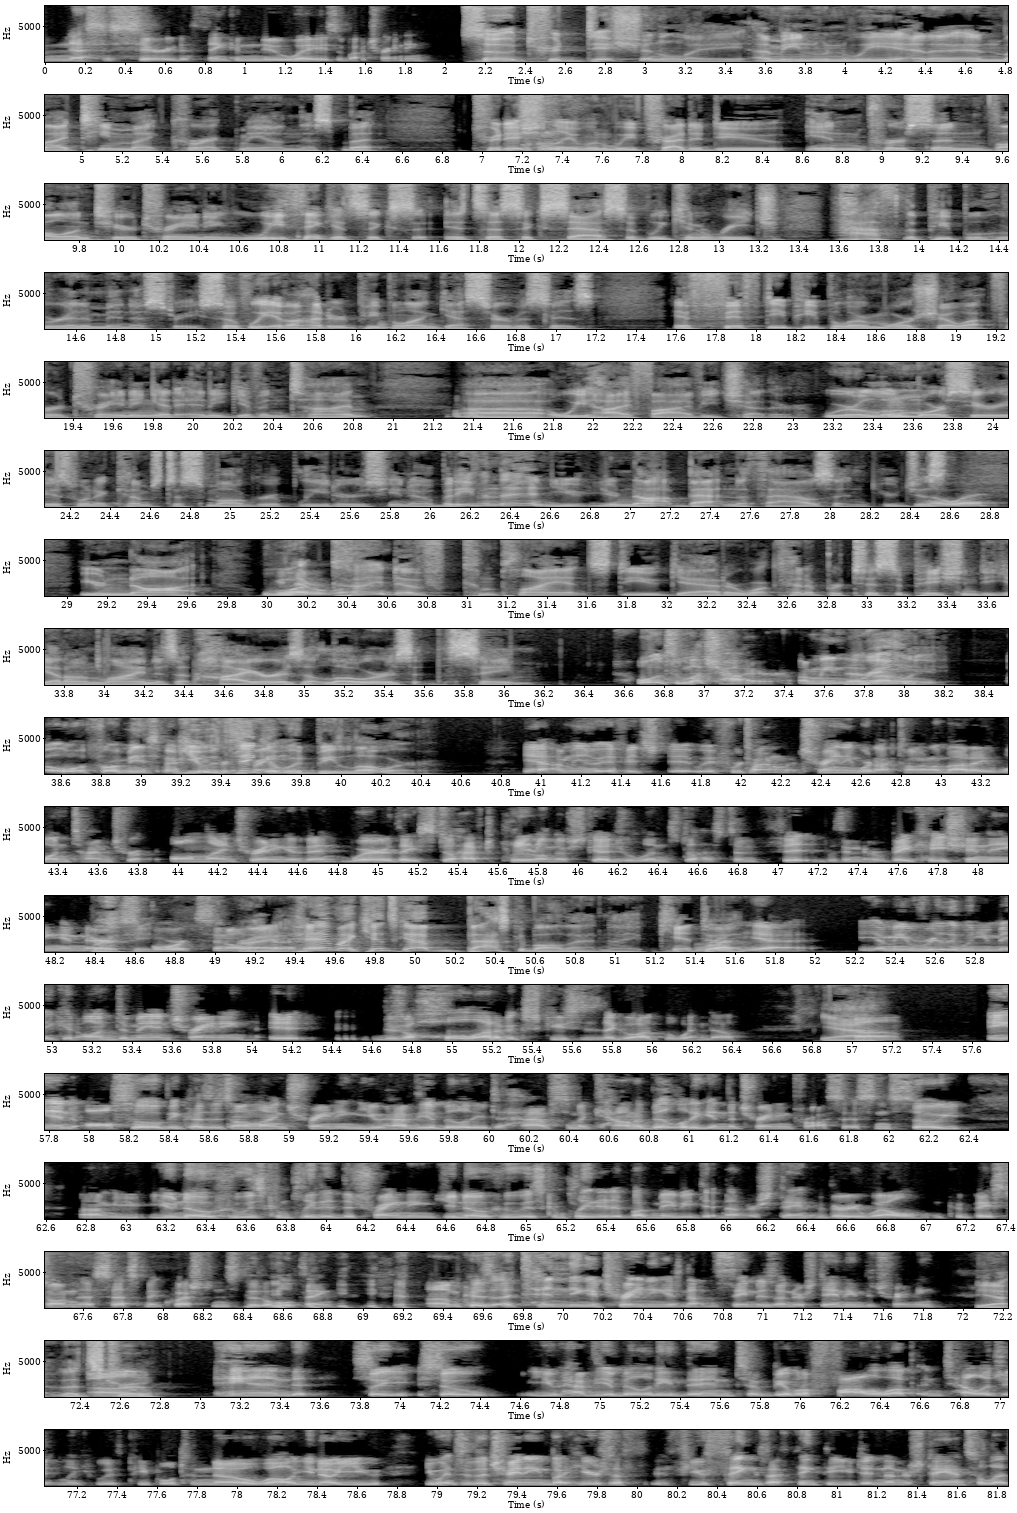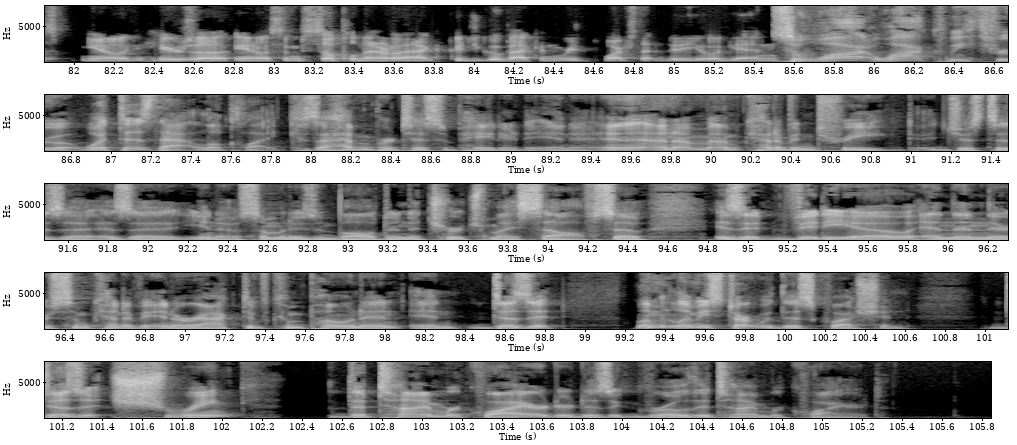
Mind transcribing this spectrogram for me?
necessary to think in new ways about training. So traditionally, I mean, when we and and my team might correct me on this, but traditionally when we've tried to do in-person volunteer training we think it's it's a success if we can reach half the people who are in a ministry so if we have 100 people on guest services if 50 people or more show up for a training at any given time uh, we high five each other. We're a little mm-hmm. more serious when it comes to small group leaders, you know. But even then, you, you're not batting a thousand. You're just no way. You're not. You what kind of compliance do you get, or what kind of participation do you get online? Is it higher? Is it lower? Is it the same? Well, it's much higher. I mean, really? Um, oh, for, I mean, especially you would think training. it would be lower. Yeah, I mean, if it's if we're talking about training, we're not talking about a one-time tra- online training event where they still have to put it on their schedule and still has to fit within their vacationing and their right. sports and all right. that. hey, my kids got basketball that night. Can't do right, it. Yeah, I mean, really, when you make it on-demand training, it there's a whole lot of excuses that go out the window. Yeah. Um, and also because it's online training, you have the ability to have some accountability in the training process, and so um, you, you know who has completed the training. You know who has completed it, but maybe didn't understand it very well based on assessment questions through the whole thing. Because yeah. um, attending a training is not the same as understanding the training. Yeah, that's um, true and so you, so you have the ability then to be able to follow up intelligently with people to know well you know you you went through the training but here's a, f- a few things i think that you didn't understand. So let's you know here's a you know some supplemental that could you go back and re- watch that video again? So walk, walk me through it. What does that look like? Because i haven't participated in it. And, and I'm, I'm kind of intrigued just as a as a you know someone who's involved in a church myself. So is it video and then there's some kind of interactive component? And does it let me let me start with this question. Does it shrink the time required or does it grow the time required?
